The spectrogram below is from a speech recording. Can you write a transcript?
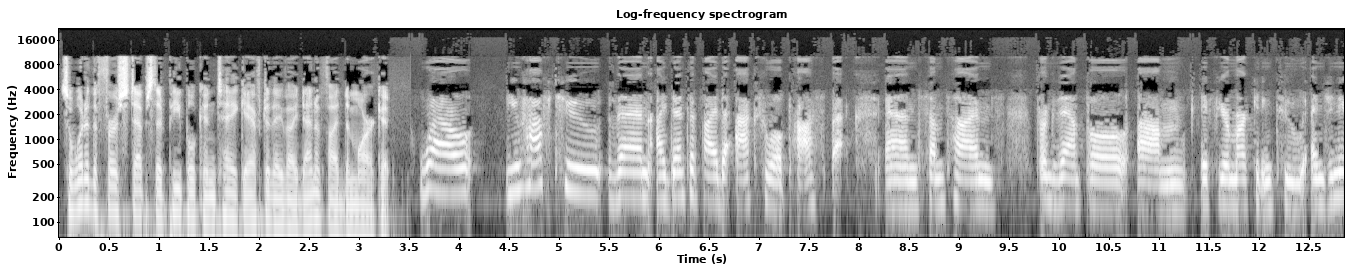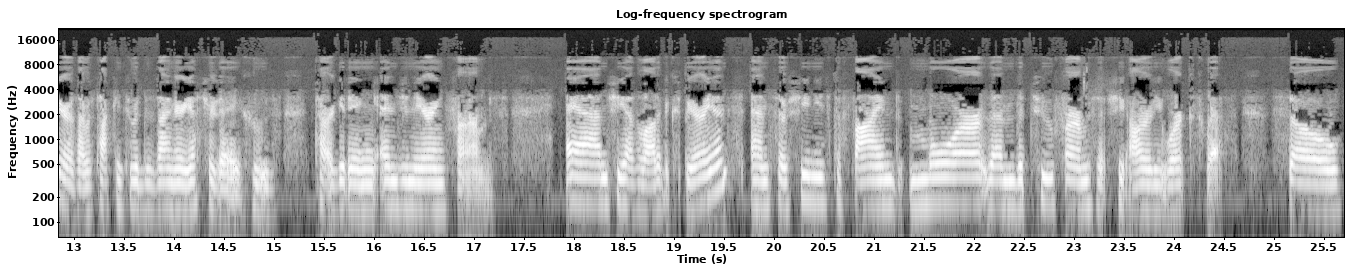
So what are the first steps that people can take after they've identified the market? Well, you have to then identify the actual prospects and sometimes for example, um, if you're marketing to engineers, I was talking to a designer yesterday who's targeting engineering firms. And she has a lot of experience, and so she needs to find more than the two firms that she already works with. So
